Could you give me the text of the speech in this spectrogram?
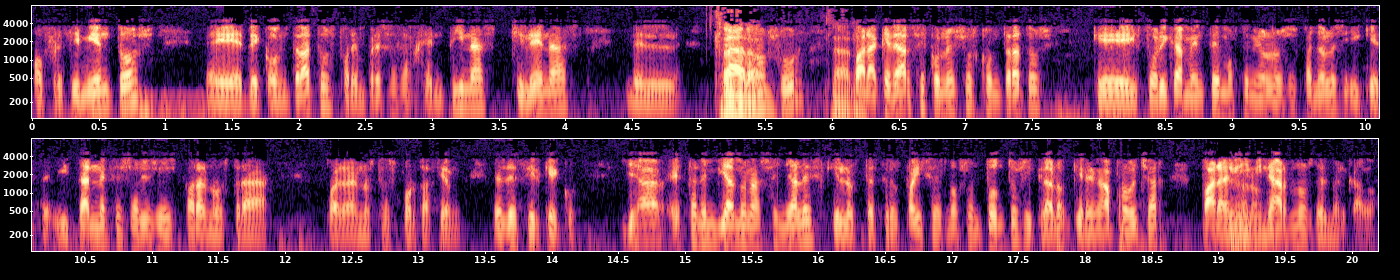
ofrecimientos de contratos por empresas argentinas, chilenas, del, sur para quedarse con esos contratos que históricamente hemos tenido los españoles y que y tan necesarios es para nuestra para nuestra exportación. Es decir, que ya están enviando unas señales que los terceros países no son tontos y, claro, quieren aprovechar para eliminarnos del mercado.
